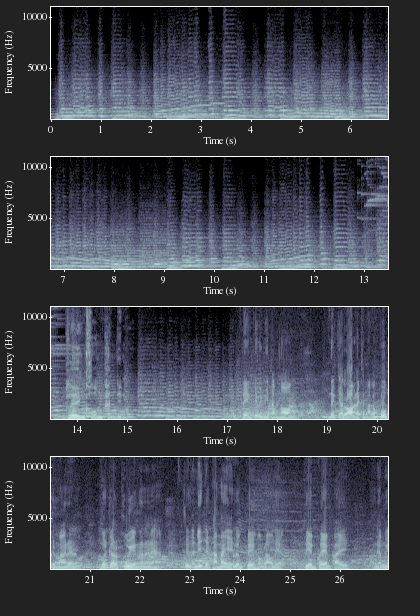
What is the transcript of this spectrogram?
เพลงของแผ่นดิน เป็นเพลงที่ไม่มีทำนอง นึกจะร้องอะไรขึ้นมาก็พูดขึ้นมาเนี่ยเหมือนกับเราคุยกันนั่นนะฮะซึ่งอันนี้จะทำให้เรื่องเพลงของเราเนี่ยเปลี่ยนแปลงไปเนี่ยมี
